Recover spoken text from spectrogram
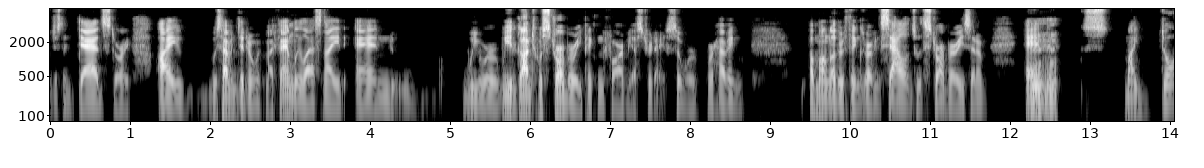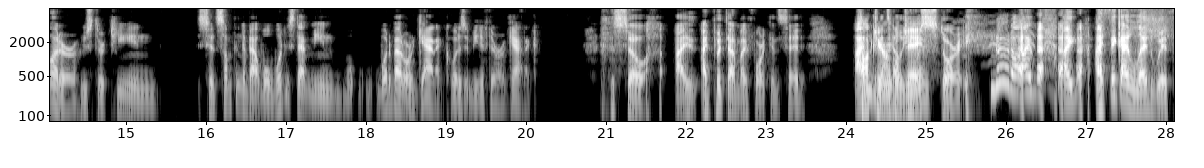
just a dad story. I was having dinner with my family last night, and we were we had gone to a strawberry picking farm yesterday. So we're we're having, among other things, we're having salads with strawberries in them. And Mhm. s- my daughter, who's thirteen, said something about, well, what does that mean? Wh- What about organic? What does it mean if they're organic? so I I put down my fork and said. I'm to your Uncle tell you a story. no, no, I, I, I think I led with.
